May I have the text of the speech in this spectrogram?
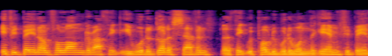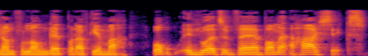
if he'd been on for longer, I think he would have got a seven. I think we probably would have won the game if he'd been on for longer, but I've given my what, in words of uh, Bomber, a high six.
